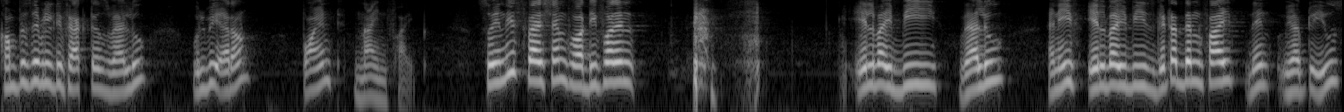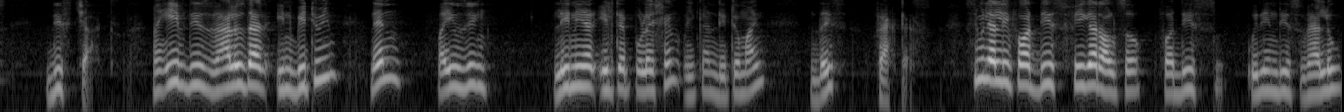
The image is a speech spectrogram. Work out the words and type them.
compressibility factors value will be around 0.95. So, in this fashion for different L by B value and if L by B is greater than 5 then we have to use this chart. Now, if these values are in between then by using linear interpolation we can determine these factors. Similarly, for this figure also for this within this value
